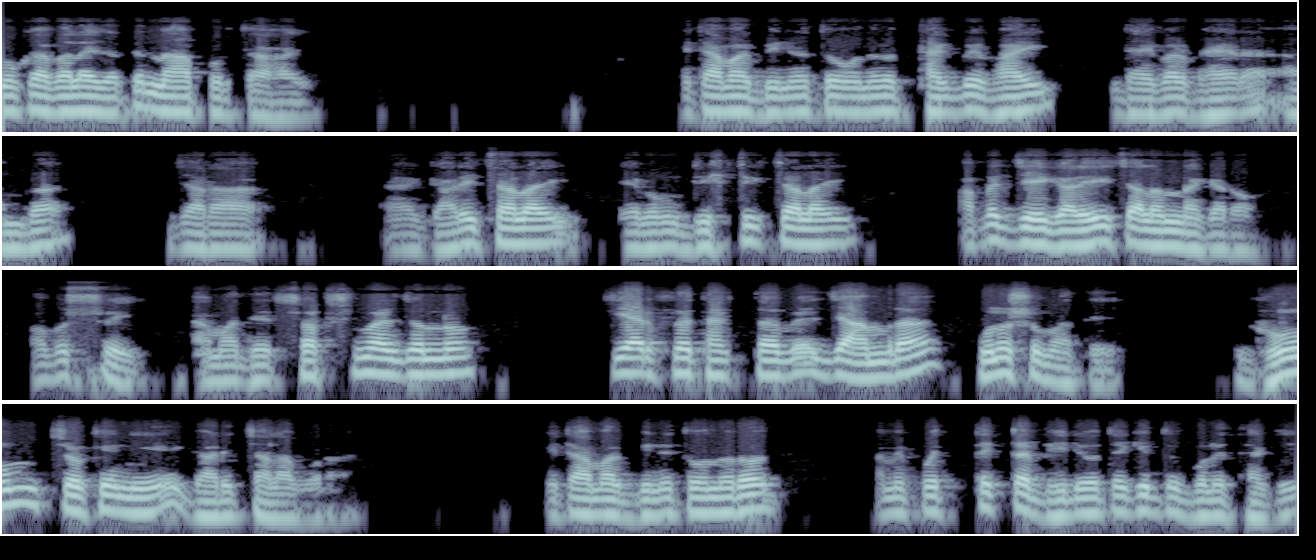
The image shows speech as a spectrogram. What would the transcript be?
মোকাবেলায় যাতে না পড়তে হয়। এটা আমার বিনীত অনুরোধ থাকবে ভাই, ড্রাইভার ভাইয়েরা আমরা যারা গাড়ি চালাই এবং ডিস্ট্রিক্ট চালাই, আপনি যে গাড়িই চালান না কেন অবশ্যই আমাদের সবসময়ের জন্য কেয়ারফুল থাকতে হবে যে আমরা কোনো সময়তে ঘুম চোখে নিয়ে গাড়ি চালাবো না। এটা আমার বিনীত অনুরোধ। আমি প্রত্যেকটা ভিডিওতে কিন্তু বলে থাকি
